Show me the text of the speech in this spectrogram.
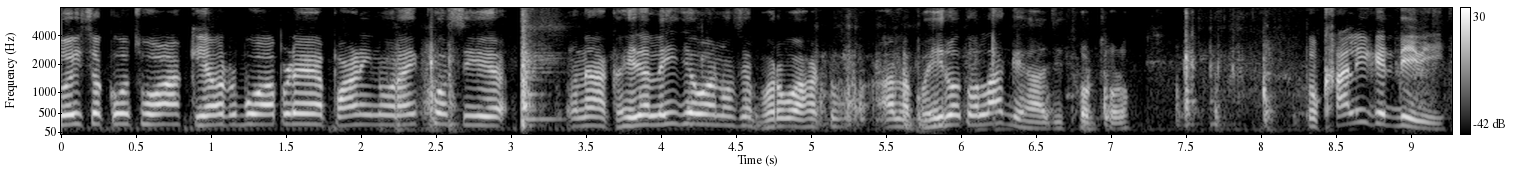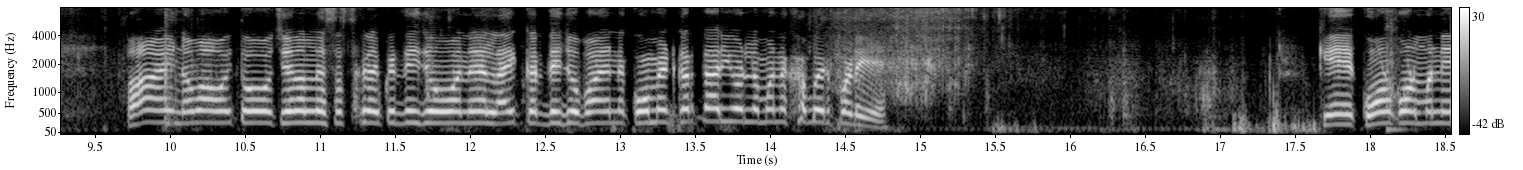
જોઈ શકો છો આ કેરબો આપણે પાણીનો રાખ્યો છે અને આ ઘરે લઈ જવાનો છે ભરવા હાટું. આલા ભૈરો તો લાગે હાજી થોડો થોડો. તો ખાલી કરી દેવી. ભાઈ, નવા હોય તો ચેનલને સબસ્ક્રાઈબ કરી દેજો અને લાઈક કરી દેજો ભાઈ, અને કોમેન્ટ કરતા રહ્યો એટલે મને ખબર પડે કે કોણ કોણ મને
